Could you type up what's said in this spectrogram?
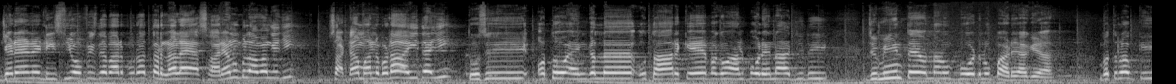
ਜਿਹੜੇ ਨੇ ਡੀਸੀ ਆਫਿਸ ਦੇ ਬਾਹਰ ਪੂਰਾ ਧਰਨਾ ਲਾਇਆ, ਸਾਰਿਆਂ ਨੂੰ ਬੁਲਾਵਾਂਗੇ ਜੀ। ਸਾਡਾ ਮਨ ਬੜਾ ਆਈਦਾ ਹੈ ਜੀ। ਤੁਸੀਂ ਉਤੋਂ ਐਂਗਲ ਉਤਾਰ ਕੇ ਭਗਵਾਨ ਭੋਲੇਨਾਥ ਜੀ ਦੀ ਜ਼ਮੀਨ ਤੇ ਉਹਨਾਂ ਨੂੰ ਬੋਰਡ ਨੂੰ ਪਾੜਿਆ ਗਿਆ। ਮਤਲਬ ਕਿ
